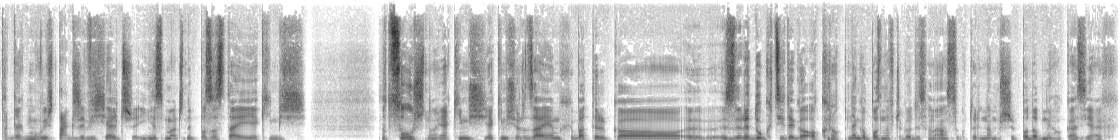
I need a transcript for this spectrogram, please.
tak jak mówisz, także wisielczy i niesmaczny, pozostaje jakimś, no cóż, no, jakimś, jakimś rodzajem chyba tylko e, z redukcji tego okropnego poznawczego dysonansu, który nam przy podobnych okazjach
